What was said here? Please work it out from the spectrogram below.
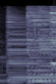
Yeah.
